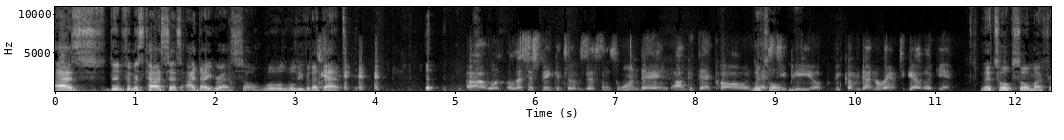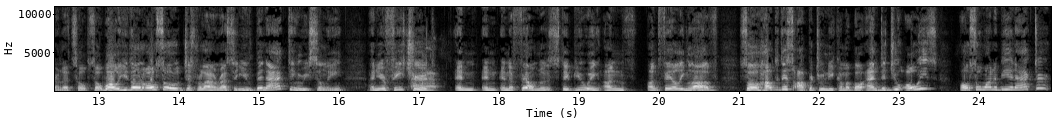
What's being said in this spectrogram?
as the infamous Taz says, I digress. So we'll we'll leave it at that. uh, well, let's just speak into existence. One day I'll get that call, and let's STP hope, will be coming down the ramp together again. Let's hope so, my friend. Let's hope so. Well, you don't also just rely on wrestling. You've been acting recently, and you're featured uh, in, in, in a film that's debuting, Un, Unfailing Love. So, how did this opportunity come about? And did you always also want to be an actor?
